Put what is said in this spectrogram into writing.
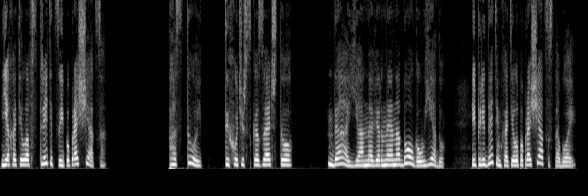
Я хотела встретиться и попрощаться». «Постой, ты хочешь сказать, что...» «Да, я, наверное, надолго уеду. И перед этим хотела попрощаться с тобой.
